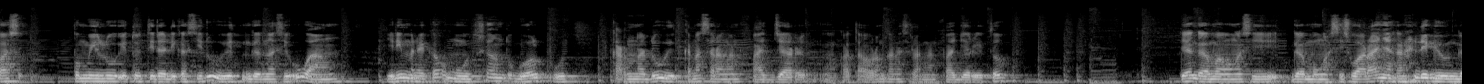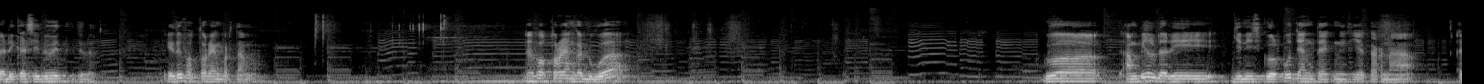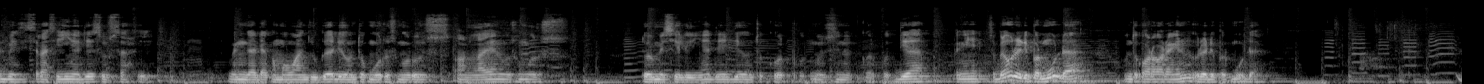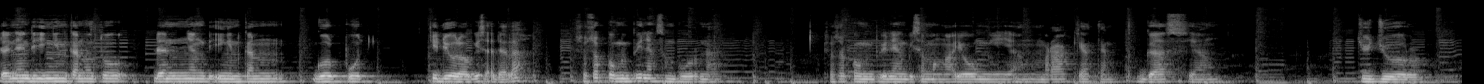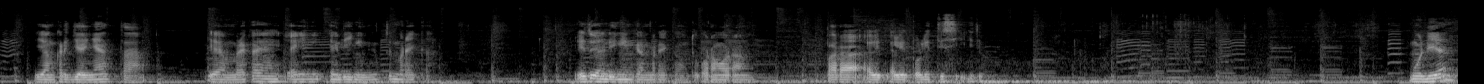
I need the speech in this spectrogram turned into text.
pas pemilu itu tidak dikasih duit nggak ngasih uang jadi mereka memutuskan untuk golput karena duit karena serangan fajar. Kata orang karena serangan fajar itu dia nggak mau ngasih nggak mau ngasih suaranya karena dia nggak dikasih duit gitu loh. Itu faktor yang pertama dan faktor yang kedua gue ambil dari jenis golput yang teknis ya karena administrasinya dia susah sih. Mungkin nggak ada kemauan juga dia untuk ngurus-ngurus online ngurus-ngurus domisilinya dia dia untuk golput ngurusin golput. Dia pengen sebenarnya udah dipermudah untuk orang-orang ini udah dipermudah. Dan yang diinginkan untuk dan yang diinginkan golput ideologis adalah sosok pemimpin yang sempurna. Sosok pemimpin yang bisa mengayomi yang merakyat yang tegas yang jujur yang kerja nyata. Ya mereka yang yang, yang diinginkan itu mereka. Itu yang diinginkan mereka untuk orang-orang para elit-elit politisi itu. Kemudian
